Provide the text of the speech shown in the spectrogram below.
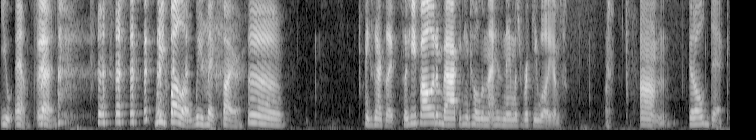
You am friend. Yeah. we follow. We make fire. Uh, exactly. So he followed him back and he told him that his name was Ricky Williams. Um, Good old Dick.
